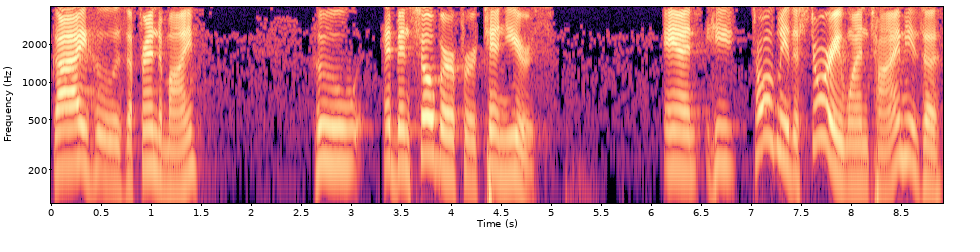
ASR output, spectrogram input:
guy who is a friend of mine who had been sober for 10 years. And he told me the story one time. He's a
